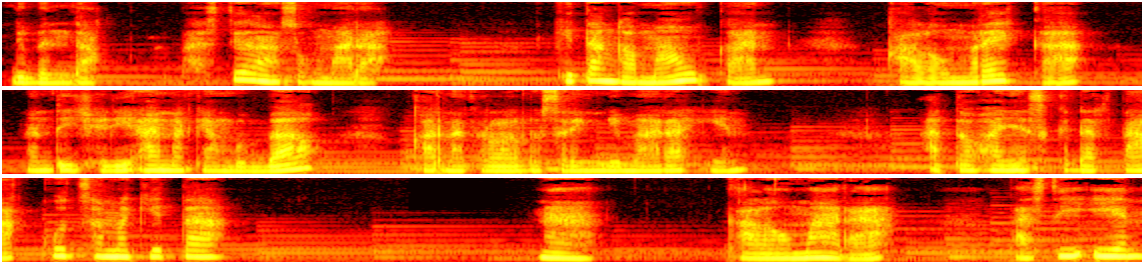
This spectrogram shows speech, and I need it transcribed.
dibentak, pasti langsung marah. Kita nggak mau kan kalau mereka nanti jadi anak yang bebal karena terlalu sering dimarahin, atau hanya sekedar takut sama kita. Nah, kalau marah, pastiin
